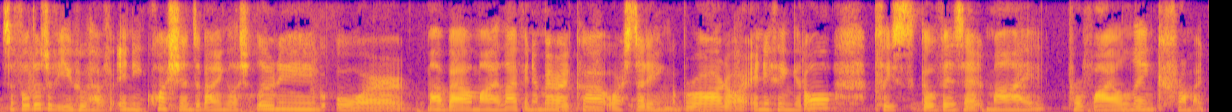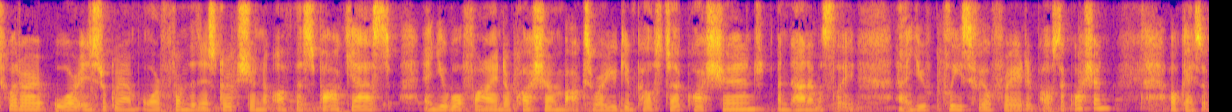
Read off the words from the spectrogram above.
So, for those of you who have any questions about English learning or about my life in America or studying abroad or anything at all, please go visit my profile link from my Twitter or Instagram or from the description of this podcast, and you will find a question box where you can post a question anonymously. And you please feel free to post a question. Okay, so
